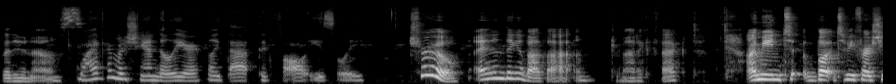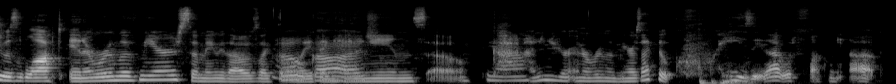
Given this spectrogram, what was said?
but who knows? why from a chandelier? I feel like that could fall easily. True. I didn't think about that. Dramatic effect. I mean, t- but to be fair, she was locked in a room of mirrors, so maybe that was like the Oh, only gosh. thing hanging. So, Yeah. God, imagine you're in a room of mirrors. I feel crazy. That would fuck me up.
